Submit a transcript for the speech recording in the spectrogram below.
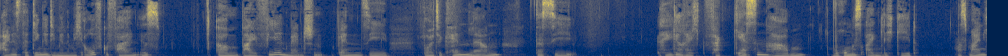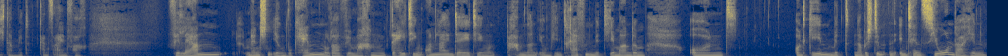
Eines der Dinge, die mir nämlich aufgefallen ist, ähm, bei vielen Menschen, wenn sie Leute kennenlernen, dass sie regelrecht vergessen haben, worum es eigentlich geht. Was meine ich damit? Ganz einfach. Wir lernen Menschen irgendwo kennen oder wir machen Dating, Online-Dating und haben dann irgendwie ein Treffen mit jemandem und, und gehen mit einer bestimmten Intention dahin.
